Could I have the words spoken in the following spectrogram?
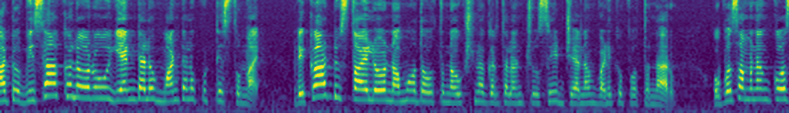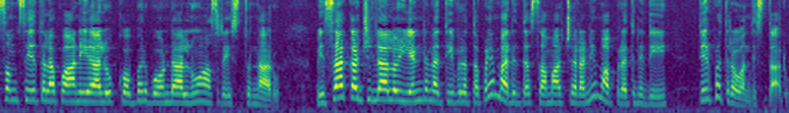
అటు విశాఖలోనూ ఎండలు మంటలు పుట్టిస్తున్నాయి. రికార్డు స్థాయిలో నమోదవుతున్న ఉష్ణోగ్రతలను చూసి జనం వణికిపోతున్నారు. ఉపశమనం కోసం శీతల పానీయాలు కొబ్బరి బోండాలను ఆశ్రయిస్తున్నారు. విశాఖ జిల్లాలో ఎండల తీవ్రతపై మరింత సమాచారాన్ని మా ప్రతినిధి తిరుపతిరావు అందిస్తారు.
